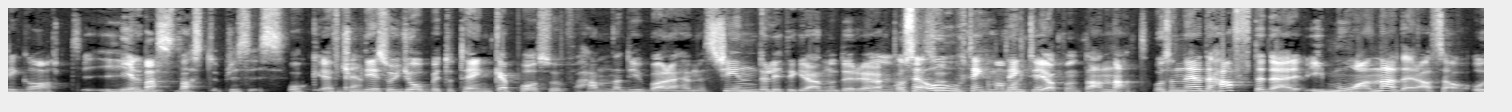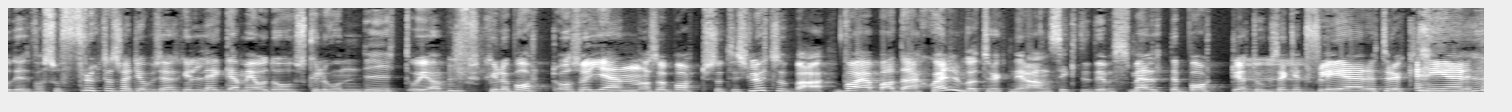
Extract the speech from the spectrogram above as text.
Aggregat i, en bastu. precis. Och eftersom Den. det är så jobbigt att tänka på så hamnade ju bara hennes kind och lite grann och det rök. Mm, och sen så, oh, tänker man tänkte jag på något annat. Och sen när jag hade haft det där i månader alltså och det var så fruktansvärt jobbigt så jag skulle lägga mig och då skulle hon dit och jag skulle bort och så igen och så bort. Så till slut så bara var jag bara där själv och tryckte ner ansiktet. Det smälte bort. Jag tog säkert fler tryck ner. Mm.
